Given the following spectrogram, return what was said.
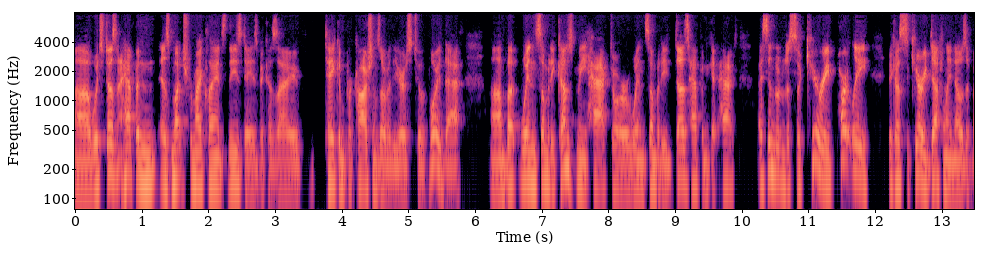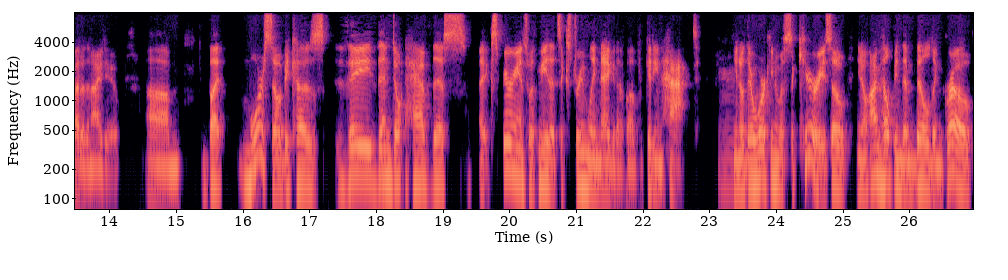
uh, which doesn't happen as much for my clients these days because I've taken precautions over the years to avoid that. Um, but when somebody comes to me hacked, or when somebody does happen to get hacked, I send them to Sucuri partly because Sucuri definitely knows it better than I do, um, but more so because they then don't have this experience with me that's extremely negative of getting hacked. Mm. You know, they're working with Sucuri, so you know I'm helping them build and grow.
